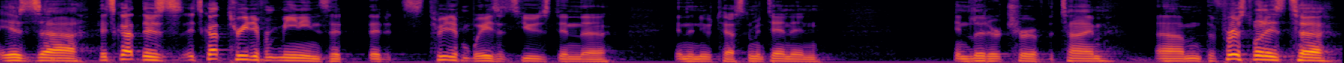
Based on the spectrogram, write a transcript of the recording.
is, uh, it's, got, there's, it's got three different meanings, that, that it's three different ways it's used in the, in the New Testament and in, in literature of the time. Um, the first one is to,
